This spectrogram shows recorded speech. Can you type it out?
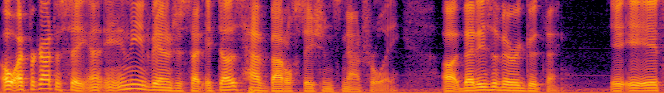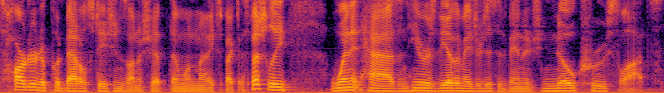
oh, I forgot to say, in the advantages set, it does have battle stations naturally. Uh, that is a very good thing. It, it's harder to put battle stations on a ship than one might expect, especially when it has, and here is the other major disadvantage, no crew slots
